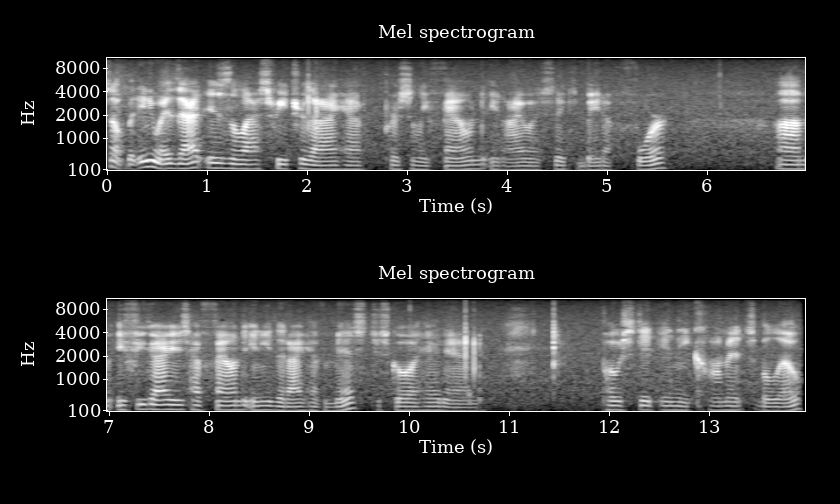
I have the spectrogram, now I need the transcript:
So, but anyway, that is the last feature that I have personally found in iOS 6 Beta 4. Um, if you guys have found any that I have missed, just go ahead and post it in the comments below.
